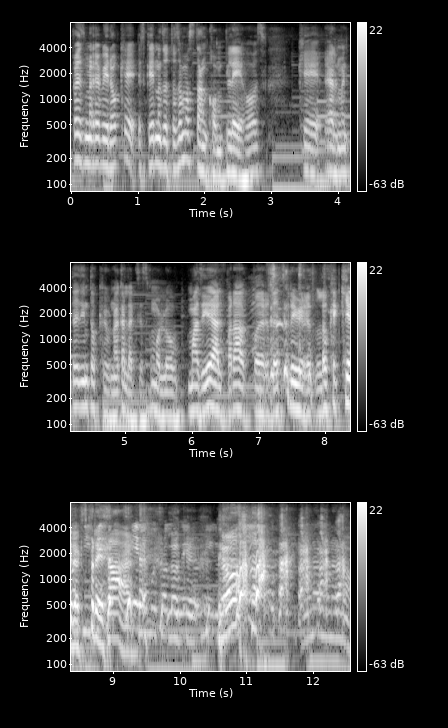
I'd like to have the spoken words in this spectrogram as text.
pues me refiero que es que nosotros somos tan complejos que realmente siento que una galaxia es como lo más ideal para poder describir lo que quiero Pues expresar. mucho Lo que-. No. No, no, no, no, no.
